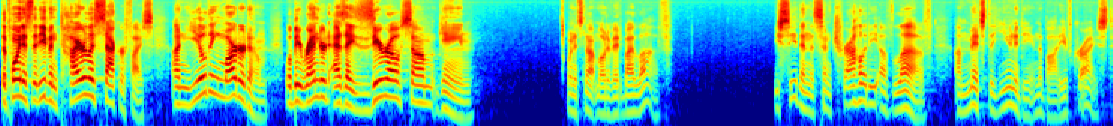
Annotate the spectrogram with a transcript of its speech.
The point is that even tireless sacrifice, unyielding martyrdom, will be rendered as a zero sum gain when it's not motivated by love. You see then the centrality of love amidst the unity in the body of Christ.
